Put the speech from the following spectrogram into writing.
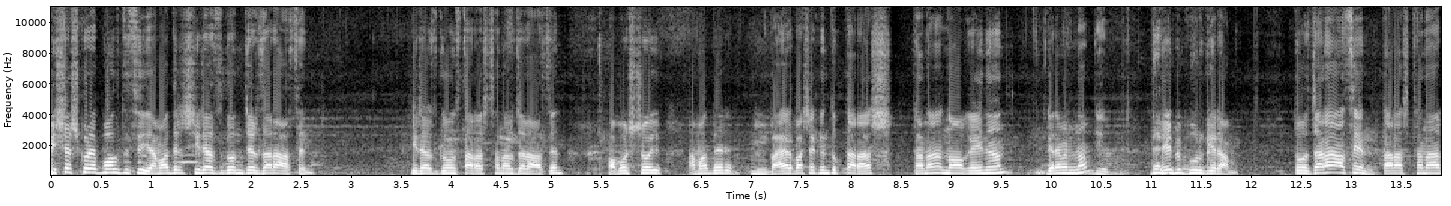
বিশ্বাস করে বলতেছি আমাদের সিরাজগঞ্জের যারা আছেন সিরাজগঞ্জ তারাস থানার যারা আছেন অবশ্যই আমাদের ভাইয়ের বাসা কিন্তু তারাস থানা নওগাঁ ইউনিয়ন গ্রামের নাম? দেবীপুর গ্রাম। তো যারা আছেন তারাস থানার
